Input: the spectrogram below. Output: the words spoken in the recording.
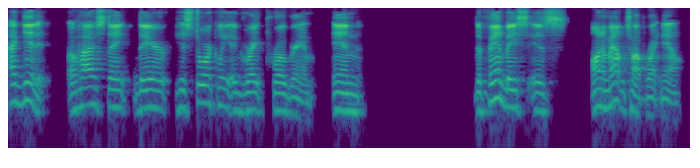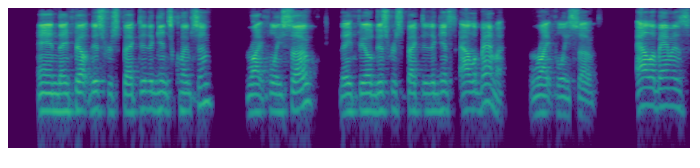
I get it. Ohio State, they're historically a great program, and the fan base is on a mountaintop right now, and they felt disrespected against Clemson, rightfully so. They feel disrespected against Alabama, rightfully so. Alabama's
